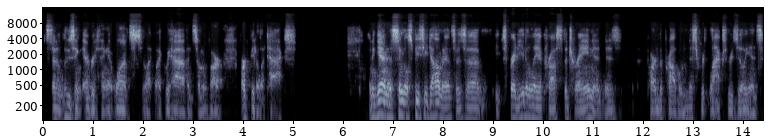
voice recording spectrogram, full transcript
instead of losing everything at once, like, like we have in some of our bark beetle attacks. And again, the single species dominance is uh, spread evenly across the terrain. It is part of the problem. This lacks resilience.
